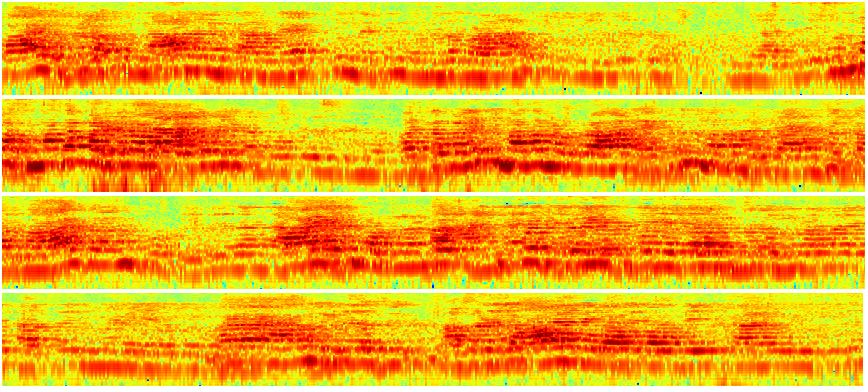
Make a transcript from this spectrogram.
வாய் வச்சு பத்து நான் நேற்று நெட்டு நின்று சும்மா சும்மா தான் சும்மா தான் படுக்கிறா நேற்று சும்மா தான் படுக்கிறான் வாய் தான் வாயாட்டு இப்படி பெரிய அது இருந்துச்சு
